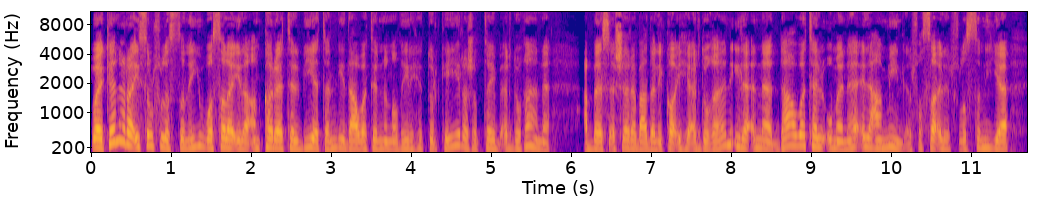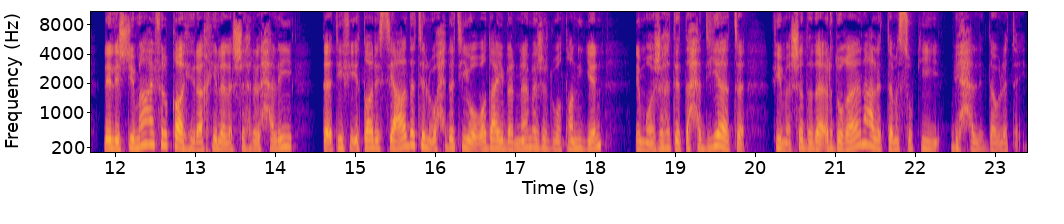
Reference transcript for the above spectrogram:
وكان الرئيس الفلسطيني وصل إلى أنقرة تلبية لدعوة من نظيره التركي رجب طيب أردوغان. عباس أشار بعد لقائه أردوغان إلى أن دعوة الأمناء العامين للفصائل الفلسطينية للاجتماع في القاهرة خلال الشهر الحالي تأتي في إطار استعادة الوحدة ووضع برنامج وطني لمواجهة التحديات فيما شدد أردوغان على التمسك بحل الدولتين.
